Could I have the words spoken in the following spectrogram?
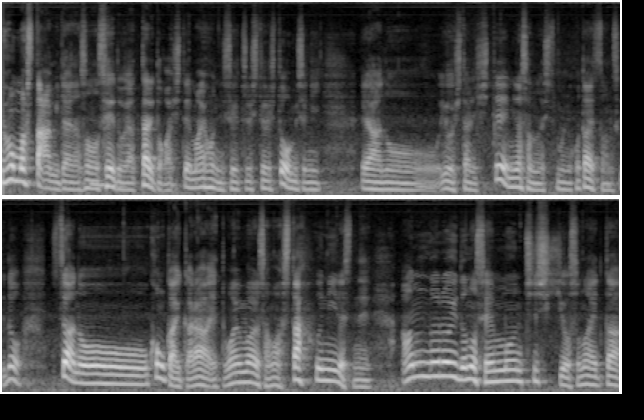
iPhone マスターみたいなその制度をやったりとかして、まあ、iPhone に精通してる人をお店にあの用意したりして皆さんの質問に答えてたんですけど実はあの今回から、えっと、YMR さんはスタッフにですねアンドロイドの専門知識を備えた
